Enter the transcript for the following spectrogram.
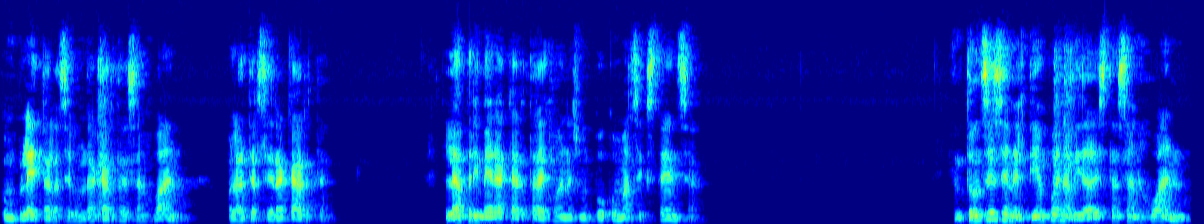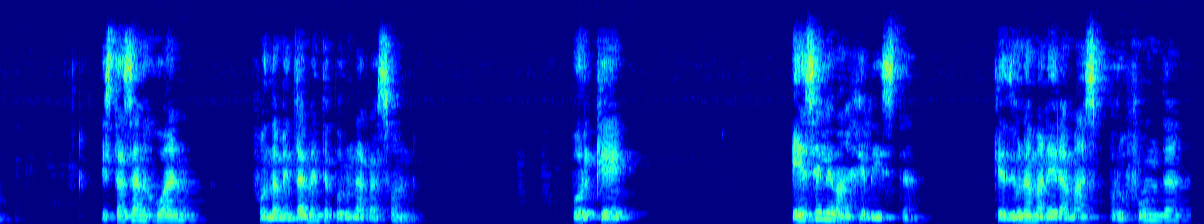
completa la segunda carta de San Juan o la tercera carta. La primera carta de Juan es un poco más extensa. Entonces en el tiempo de Navidad está San Juan. Está San Juan fundamentalmente por una razón. Porque es el evangelista que de una manera más profunda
